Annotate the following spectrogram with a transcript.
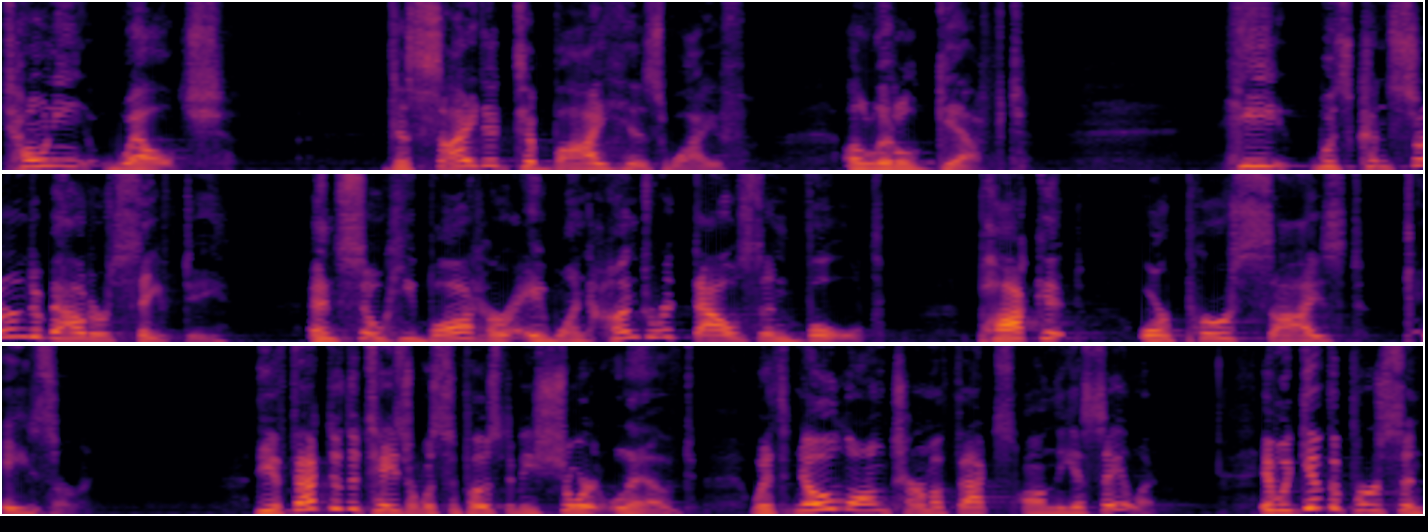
Tony Welch decided to buy his wife a little gift. He was concerned about her safety, and so he bought her a 100,000 volt pocket or purse sized taser. The effect of the taser was supposed to be short lived, with no long term effects on the assailant. It would give the person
